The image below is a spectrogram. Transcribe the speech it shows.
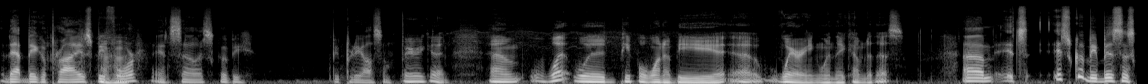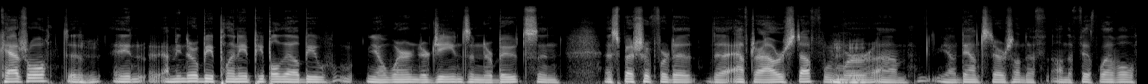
that big a prize Uh-huh. before, and so it's going to be be pretty awesome. Very good. Um, what would people want to be uh, wearing when they come to this? Um, it's it's going to be business casual. To, Mhm. and I mean, there will be plenty of people that'll be, you know, wearing their jeans and their boots, and especially for the, the after hours stuff when Mhm. we're, um, you know, downstairs on the on the fifth level,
